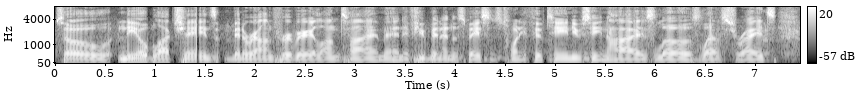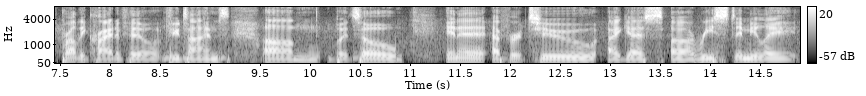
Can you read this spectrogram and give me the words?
so Neo blockchain's been around for a very long time, and if you've been in the space since 2015, you've seen highs, lows, lefts, rights, probably cried a few, a few times. Um, but so, in an effort to, I guess, uh, re-stimulate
